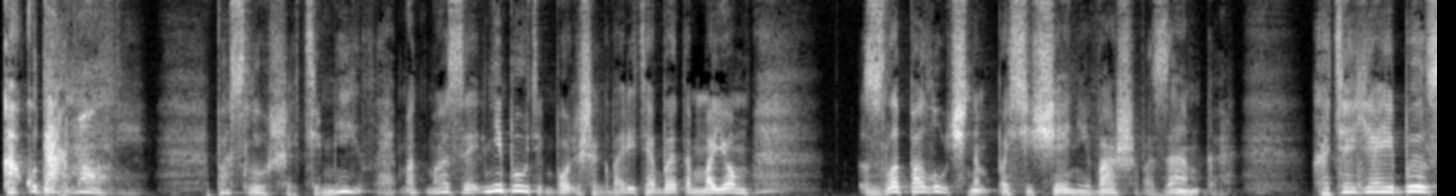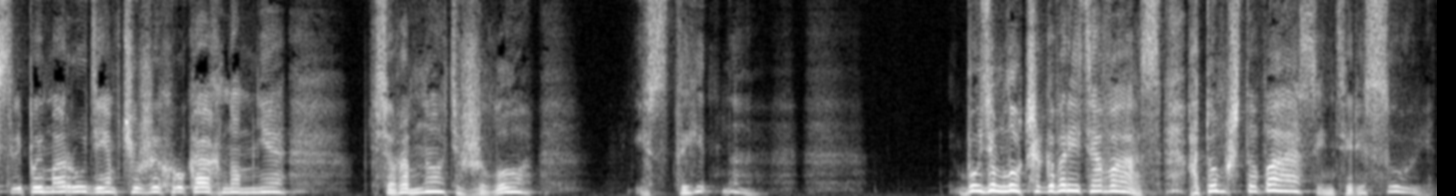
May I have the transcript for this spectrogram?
как удар молнии. Послушайте, милая мадемуазель, не будем больше говорить об этом моем злополучном посещении вашего замка. Хотя я и был слепым орудием в чужих руках, но мне все равно тяжело и стыдно. Будем лучше говорить о вас, о том, что вас интересует.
